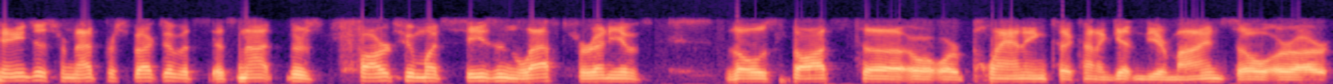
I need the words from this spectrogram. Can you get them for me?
changes from that perspective. It's it's not there's far too much season left for any of those thoughts to, or, or planning to kind of get into your mind. So or our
